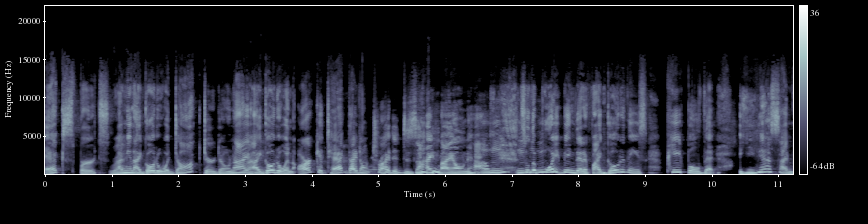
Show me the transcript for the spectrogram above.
experts. Right. I mean, I go to a doctor, don't I? Right. I go to an architect. I don't try to design my own house. Mm-hmm, so mm-hmm. the point being that if I go to these people that, yes, I'm,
